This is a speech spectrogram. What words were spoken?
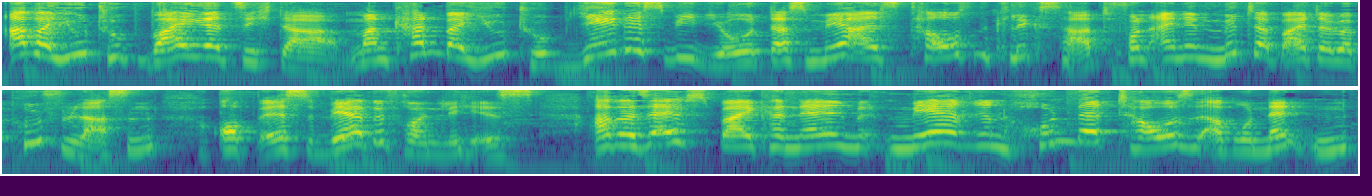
Aber YouTube weigert sich da. Man kann bei YouTube jedes Video, das mehr als 1000 Klicks hat, von einem Mitarbeiter überprüfen lassen, ob es werbefreundlich ist. Aber selbst bei Kanälen mit mehreren hunderttausend Abonnenten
